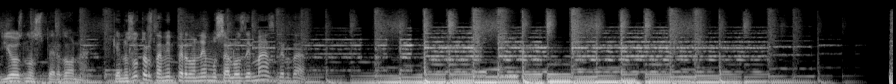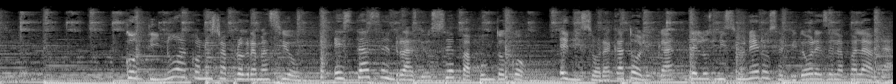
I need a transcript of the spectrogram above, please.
Dios nos perdona. Que nosotros también perdonemos a los demás, ¿verdad? Continúa con nuestra programación. Estás en radiocepa.com, emisora católica de los misioneros servidores de la palabra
